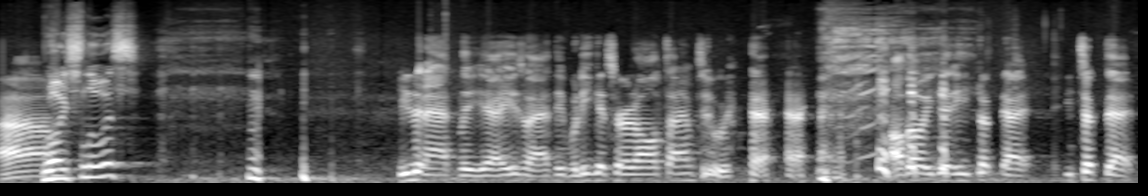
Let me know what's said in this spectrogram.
um, Royce Lewis. he's an athlete, yeah, he's an athlete, but he gets hurt all the time too. Although he did, he took that, he took that,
